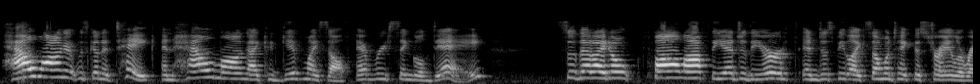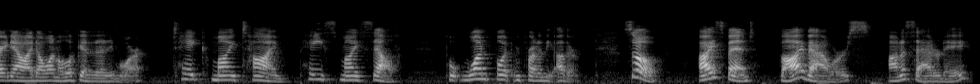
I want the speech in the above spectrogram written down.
how long it was going to take, and how long I could give myself every single day so that I don't fall off the edge of the earth and just be like, someone take this trailer right now. I don't want to look at it anymore. Take my time, pace myself, put one foot in front of the other. So I spent five hours on a Saturday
